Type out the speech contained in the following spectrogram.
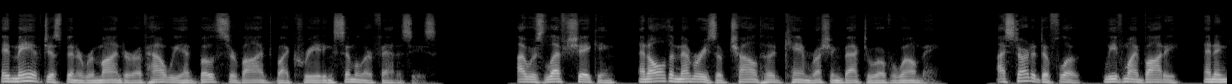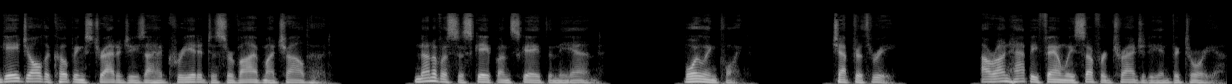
It may have just been a reminder of how we had both survived by creating similar fantasies. I was left shaking, and all the memories of childhood came rushing back to overwhelm me. I started to float, leave my body, and engage all the coping strategies I had created to survive my childhood. None of us escape unscathed in the end. Boiling Point. Chapter 3 our unhappy family suffered tragedy in Victoria.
